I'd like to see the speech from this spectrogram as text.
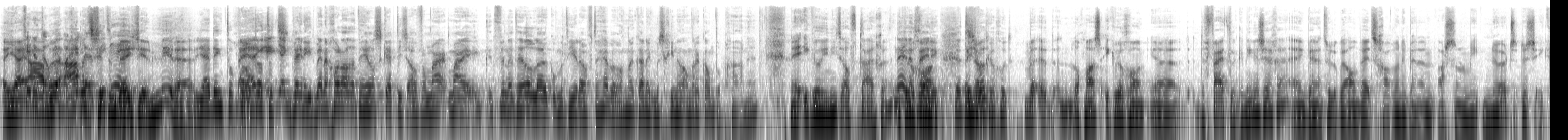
En jij, Abe, Abe zit een beetje in het midden. Jij denkt toch wel Nee, dat ik, het... ik, ik weet niet, ik ben er gewoon altijd heel sceptisch over. Maar, maar ik, ik vind het heel leuk om het hierover te hebben. Want dan kan ik misschien een andere kant op gaan. Hè? Nee, ik wil je niet overtuigen. Nee, wil dat weet ik. Dat weet is je ook wat? heel goed. We- eh, nogmaals, ik wil gewoon eh, de feitelijke dingen zeggen. En ik ben natuurlijk wel een wetenschapper, want ik ben een astronomie-nerd. Dus ik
